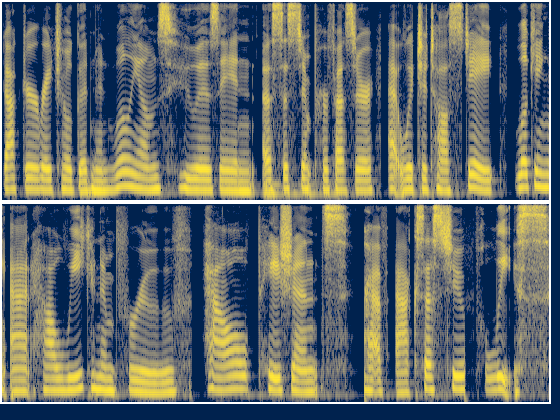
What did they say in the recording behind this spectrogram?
Dr. Rachel Goodman Williams, who is an assistant professor at Wichita State, looking at how we can improve how patients have access to police,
